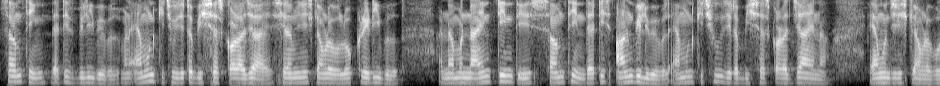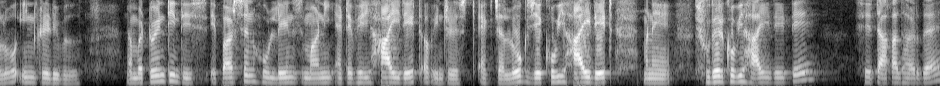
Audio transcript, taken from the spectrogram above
something that is believable মানে এমন কিছু যেটা বিশ্বাস করা যায় সেরকম জিনিসকে আমরা বলব ক্রেডিবল আর number nineteenth is something that is unbelievable এমন কিছু যেটা বিশ্বাস করা যায় না। এমন জিনিসকে আমরা বলব incredible number twentieth is a person who lends money at a very high rate of interest একটা লোক যে খুবই হাই রেট মানে সুদের খুবই হাই রেটে সে টাকা ধার দেয়,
